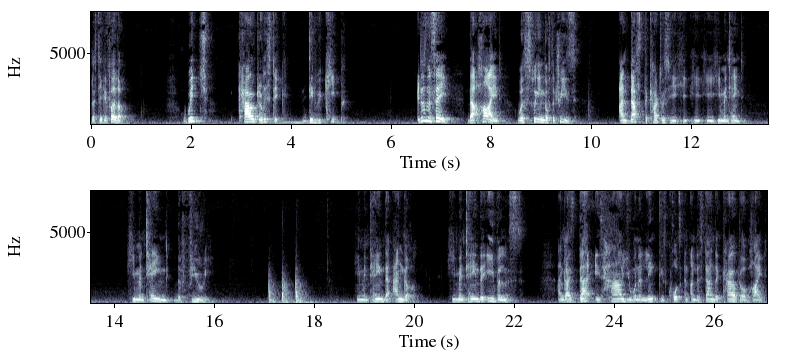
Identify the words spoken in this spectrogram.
Let's take it further. Which characteristic did we keep? It doesn't say that Hyde was swinging off the trees and that's the characteristic he, he, he, he maintained. He maintained the fury. He maintained the anger. He maintained the evilness. And guys, that is how you want to link these quotes and understand the character of Hyde.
